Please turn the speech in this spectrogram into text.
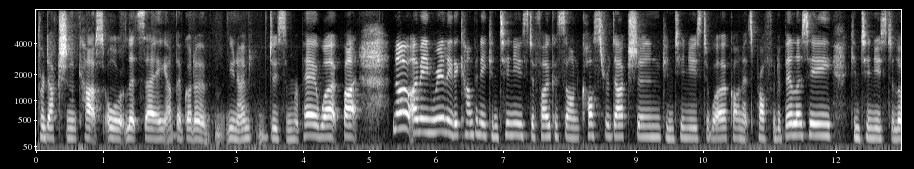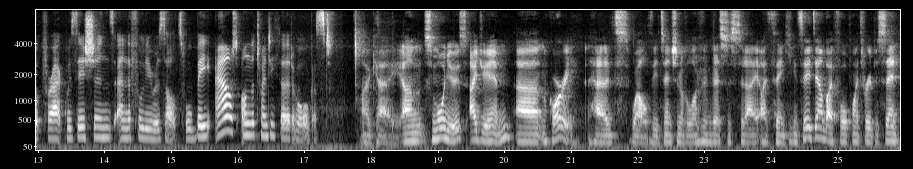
production cut, or let's say they've got to, you know, do some repair work. But no, I mean, really, the company continues to focus on cost reduction, continues to work on its profitability, continues to look for acquisitions, and the full year results will be out on the 23rd of August. Okay, um, some more news. AGM, uh, Macquarie had, well, the attention of a lot of investors today, I think. You can see it down by 4.3%,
